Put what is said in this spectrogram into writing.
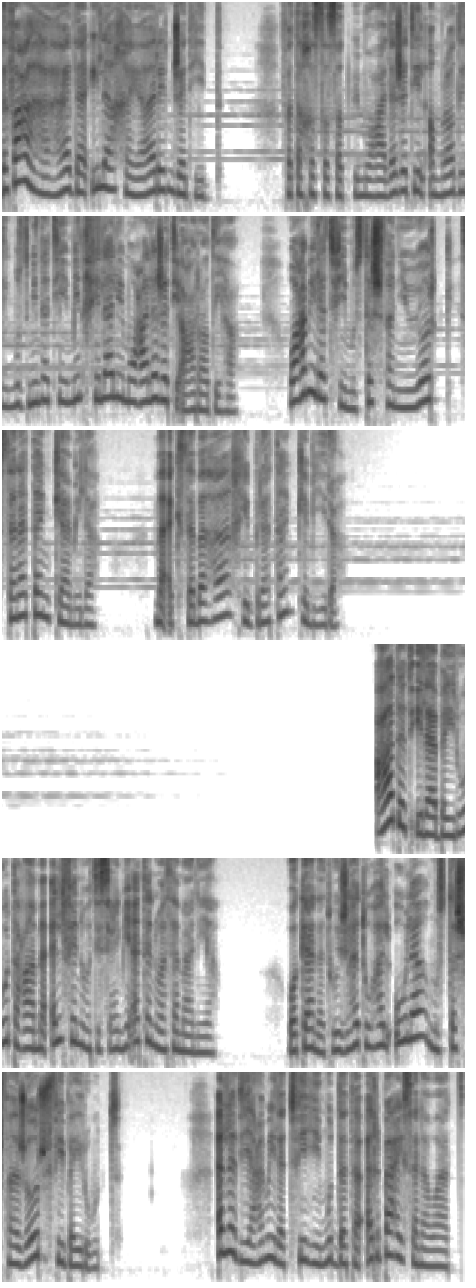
دفعها هذا إلى خيار جديد فتخصصت بمعالجة الأمراض المزمنة من خلال معالجة أعراضها وعملت في مستشفى نيويورك سنة كاملة. ما أكسبها خبرة كبيرة. عادت إلى بيروت عام 1908 وكانت وجهتها الأولى مستشفى جورج في بيروت الذي عملت فيه مدة أربع سنوات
